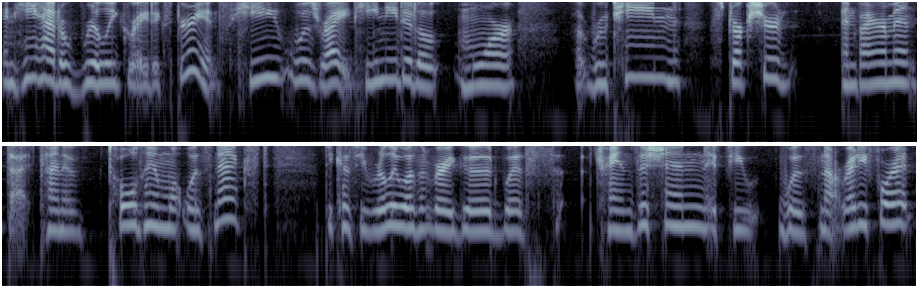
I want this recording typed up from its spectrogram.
And he had a really great experience. He was right. He needed a more uh, routine, structured environment that kind of told him what was next because he really wasn't very good with transition if he was not ready for it.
